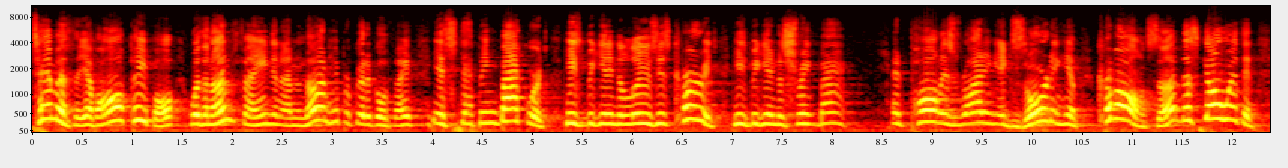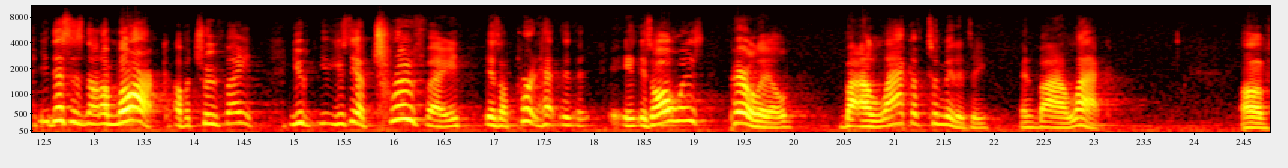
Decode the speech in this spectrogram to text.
Timothy, of all people, with an unfeigned and a non hypocritical faith, is stepping backwards. He's beginning to lose his courage. He's beginning to shrink back. And Paul is writing, exhorting him, come on, son, let's go with it. This is not a mark of a true faith. You, you see, a true faith is, a per, is always paralleled by a lack of timidity and by a lack of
